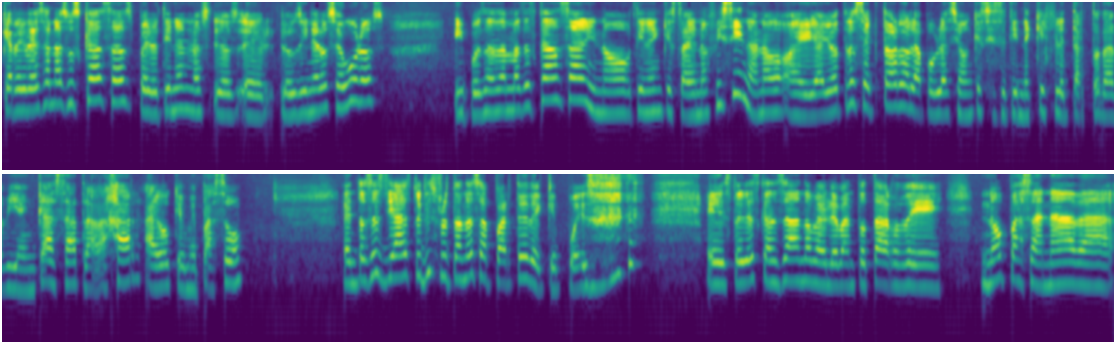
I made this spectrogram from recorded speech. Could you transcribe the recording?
que regresan a sus casas, pero tienen los, los, eh, dineros seguros y pues nada más descansan y no tienen que estar en oficina, ¿no? Hay, hay otro sector de la población que sí se tiene que fletar todavía en casa, trabajar, algo que me pasó. Entonces ya estoy disfrutando esa parte de que pues estoy descansando, me levanto tarde, no pasa nada.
